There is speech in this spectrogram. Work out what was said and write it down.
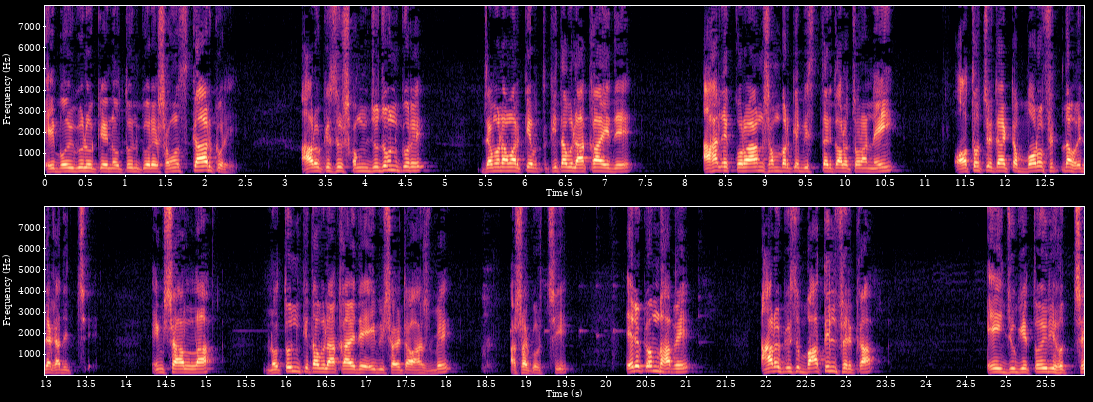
এই বইগুলোকে নতুন করে সংস্কার করে আরও কিছু সংযোজন করে, যেমন আমার কিতাবুল আকায়েদে, আহলে কোরআন সম্পর্কে বিস্তারিত আলোচনা নেই, অথচ এটা একটা বড় ফিতনা হয়ে দেখা দিচ্ছে। ইনশাআল্লাহ নতুন কিতাবুল আকায়দে এই বিষয়টাও আসবে, আশা করছি। এরকমভাবে আরও কিছু বাতিল ফেরকা এই যুগে তৈরি হচ্ছে।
